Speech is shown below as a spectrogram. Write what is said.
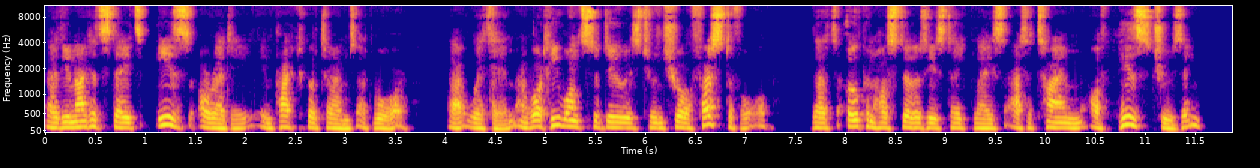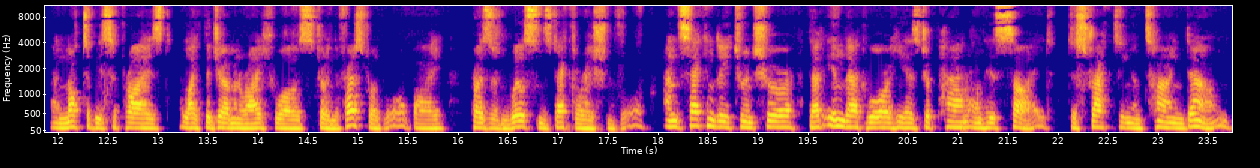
uh, the United States is already, in practical terms, at war uh, with him. And what he wants to do is to ensure, first of all, that open hostilities take place at a time of his choosing, and not to be surprised, like the German Reich was during the First World War, by President Wilson's declaration of war. And secondly, to ensure that in that war he has Japan on his side, distracting and tying down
